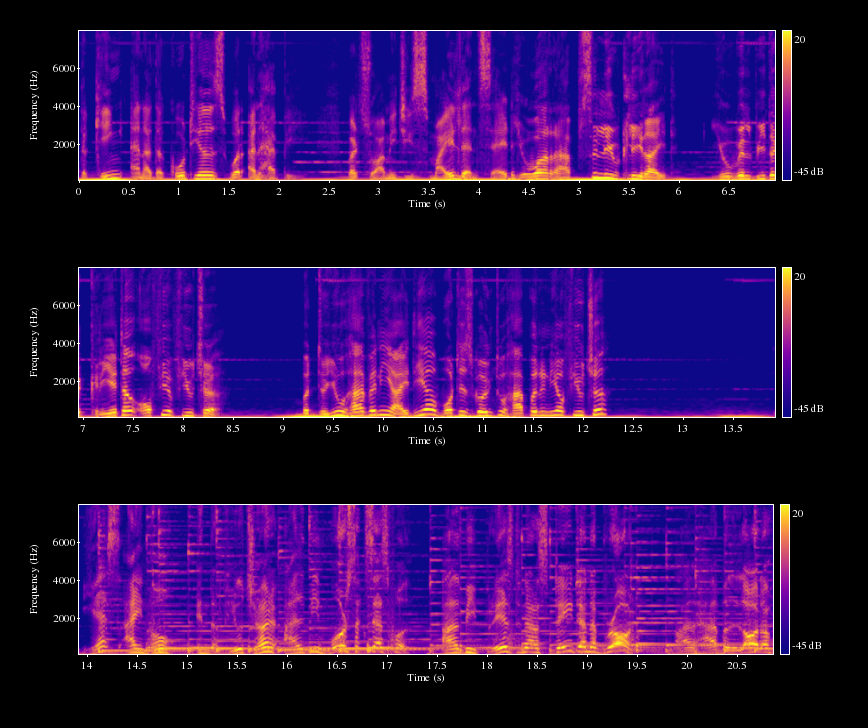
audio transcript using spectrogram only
the king and other courtiers were unhappy. But Swamiji smiled and said, You are absolutely right. You will be the creator of your future. But do you have any idea what is going to happen in your future? Yes, I know. In the future, I'll be more successful. I'll be praised in our state and abroad. I'll have a lot of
